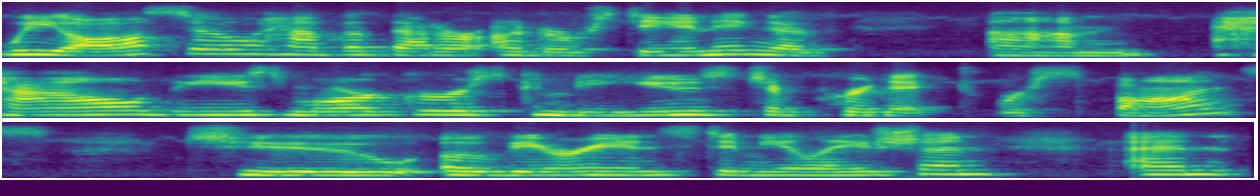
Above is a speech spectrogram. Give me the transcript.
We also have a better understanding of um, how these markers can be used to predict response to ovarian stimulation, and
